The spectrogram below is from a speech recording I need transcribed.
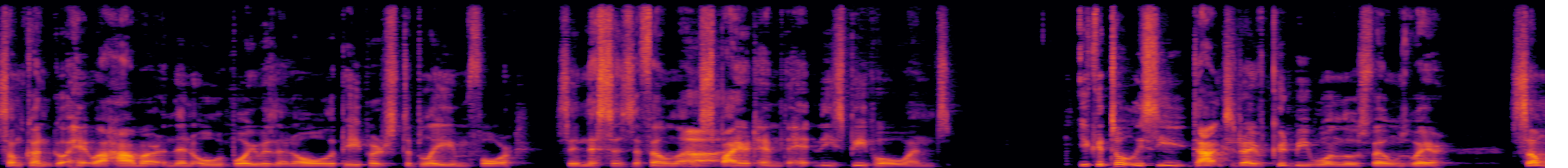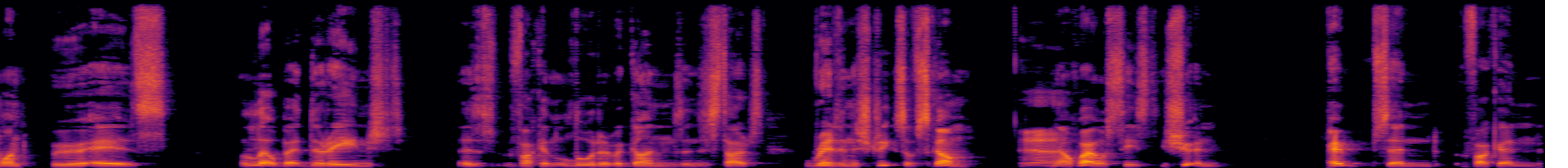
some cunt got hit with a hammer, and then Old Boy was in all the papers to blame for saying this is the film that Aye. inspired him to hit these people. And you could totally see Taxi Driver could be one of those films where someone who is a little bit deranged is fucking loaded with guns and just starts ridding the streets of scum. yeah. Now, whilst he's shooting pimps and fucking,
